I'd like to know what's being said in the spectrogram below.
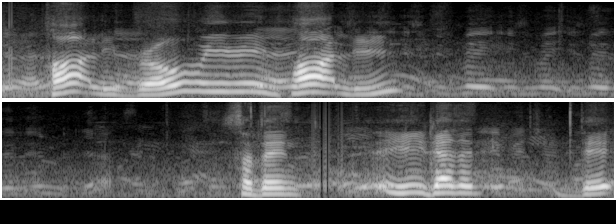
yeah. Partly, yeah. bro. What do you mean Yeah, partly? He's, he's made, he's made, he's made an image. Yeah. So then he doesn't. De-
